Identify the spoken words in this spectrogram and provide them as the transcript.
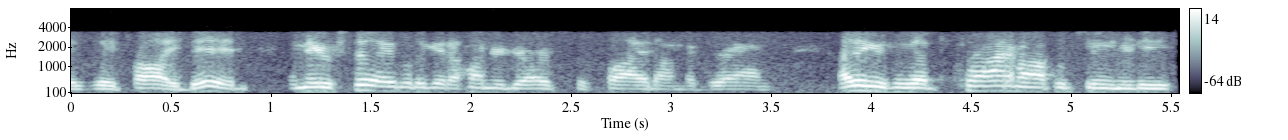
as they probably did, and they were still able to get 100 yards to Clyde on the ground. I think this is a prime opportunity,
